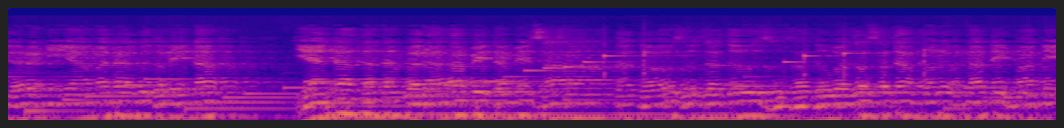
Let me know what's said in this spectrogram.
ကရဏီယမရကုသလေနံယန္တတတံပရအဘိဓမေသံတတောသုဇတုသုဇတုဝဇသတမရအနာတိမာနိ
